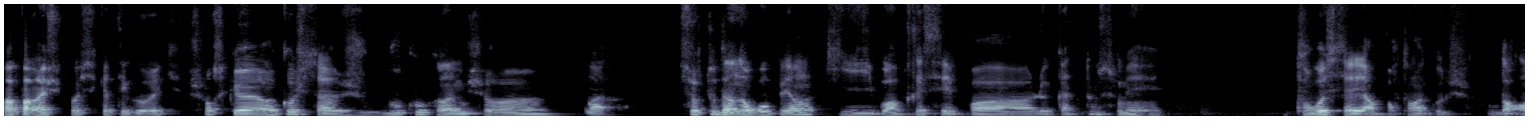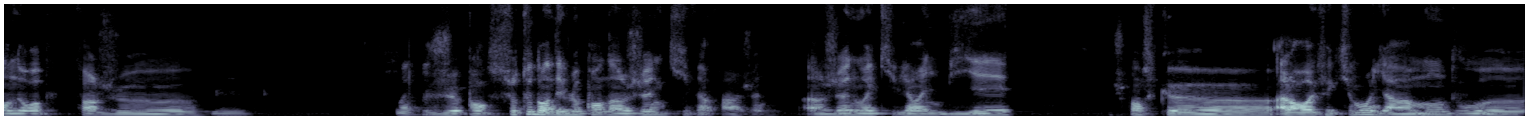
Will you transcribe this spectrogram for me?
Pas pareil, je suis pas aussi catégorique. Je pense qu'un coach, ça joue beaucoup quand même sur. euh, Ouais. Surtout d'un Européen qui. Bon, après, c'est pas le cas de tous, mais pour eux, c'est important un coach dans- en Europe. Enfin, je. hmm. Je pense. Surtout dans le développement d'un jeune qui vient, enfin un jeune, un jeune ouais, qui vient en NBA. Je pense que. Alors, effectivement, il y a un monde où euh,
